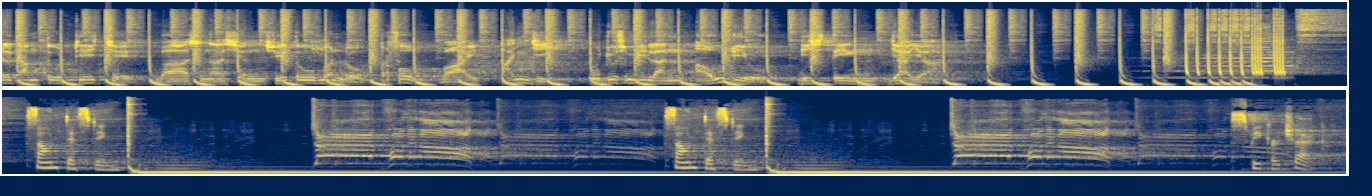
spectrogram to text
Welcome to DJ Bass Nation Situ Bondo Perform by Anji 79 Audio Disting Jaya Sound testing. Sound testing. Speaker check.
